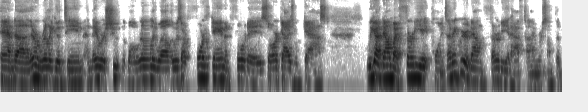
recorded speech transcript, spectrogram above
and uh, they were a really good team, and they were shooting the ball really well. It was our fourth game in four days, so our guys were gassed. We got down by 38 points. I think we were down 30 at halftime or something.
